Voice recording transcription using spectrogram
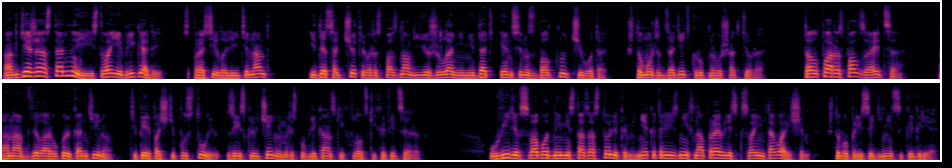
«А где же остальные из твоей бригады?» — спросила лейтенант, и Дес отчетливо распознал ее желание не дать Энсину сболтнуть чего-то, что может задеть крупного шахтера. Толпа расползается. Она обвела рукой контину, теперь почти пустую, за исключением республиканских флотских офицеров. Увидев свободные места за столиками, некоторые из них направились к своим товарищам, чтобы присоединиться к игре.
